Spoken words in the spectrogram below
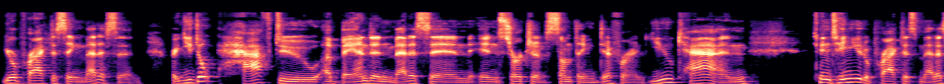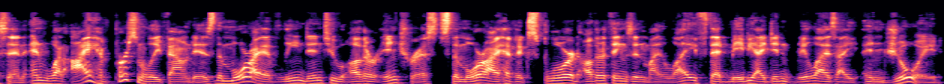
you're practicing medicine, right? You don't have to abandon medicine in search of something different. You can continue to practice medicine. And what I have personally found is the more I have leaned into other interests, the more I have explored other things in my life that maybe I didn't realize I enjoyed,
